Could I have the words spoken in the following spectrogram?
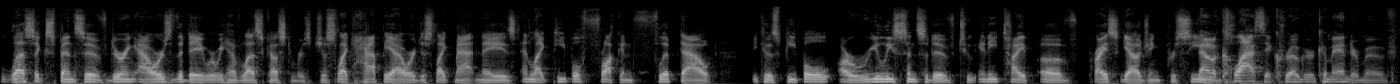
less expensive during hours of the day where we have less customers, just like happy hour, just like matinees, and like people fucking flipped out because people are really sensitive to any type of price gouging perceived Now, a classic Kroger commander move.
